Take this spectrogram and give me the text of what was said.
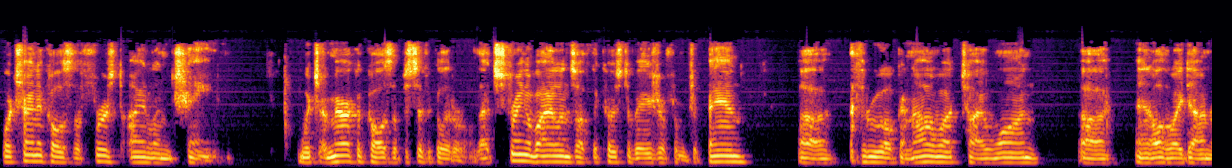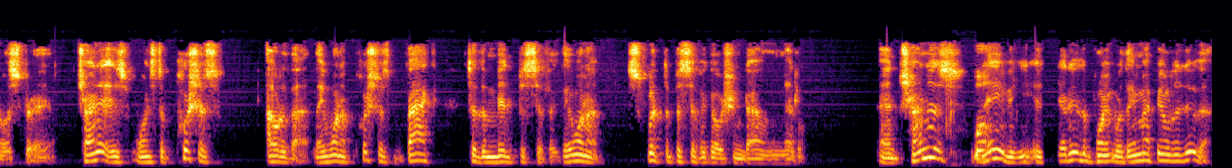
what China calls the first island chain, which America calls the Pacific Littoral. That string of islands off the coast of Asia from Japan uh, through Okinawa, Taiwan, uh, and all the way down to Australia. China is wants to push us out of that. They want to push us back to the mid-Pacific. They want to split the Pacific Ocean down the middle. And China's well, Navy is getting to the point where they might be able to do that.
